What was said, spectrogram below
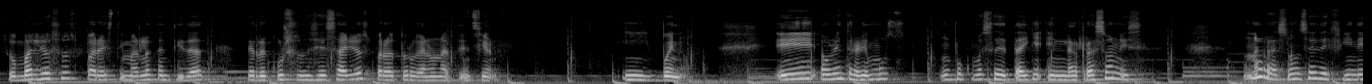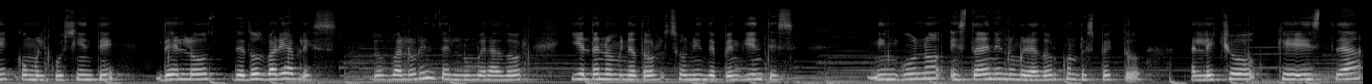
son valiosos para estimar la cantidad de recursos necesarios para otorgar una atención. Y bueno, eh, ahora entraremos un poco más de detalle en las razones. Una razón se define como el cociente de, los, de dos variables. Los valores del numerador y el denominador son independientes. Ninguno está en el numerador con respecto al hecho que está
